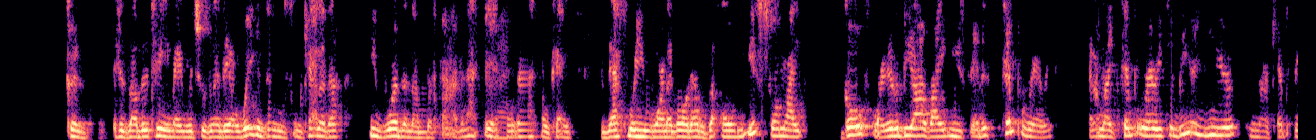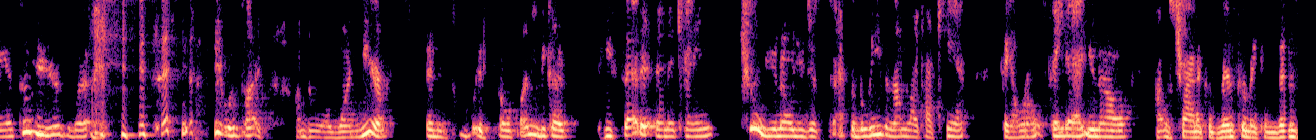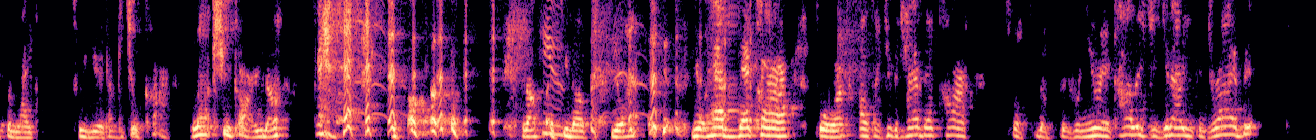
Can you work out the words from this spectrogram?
because his other teammate, which was Lindell Wigginton, who was from Canada, he wore the number five. And I said, right. oh, that's okay. If that's where you want to go, that was the only issue. I'm like, go for it. It'll be all right. You said it's temporary. And I'm like, temporary can be a year. You know, I kept saying two years, but he was like, I'm doing one year. And it's it's so funny because he said it and it came true. You know, you just have to believe it. And I'm like, I can't say, oh, don't say that. You know, I was trying to convince him and convince him like two years, I'll get you a car, luxury car, you know. and I was like, you know, you'll, you'll have that car for, I was like, you can have that car so the, when you're in college, you get out, you can drive it.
